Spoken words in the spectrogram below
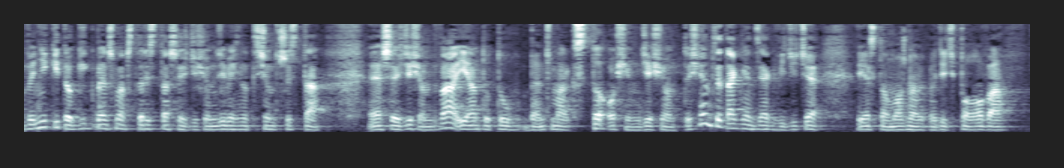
wyniki, to Ma 469 na 1362 i Antutu Benchmark 180 tysięcy, tak więc jak widzicie, jest to, można by powiedzieć, połowa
